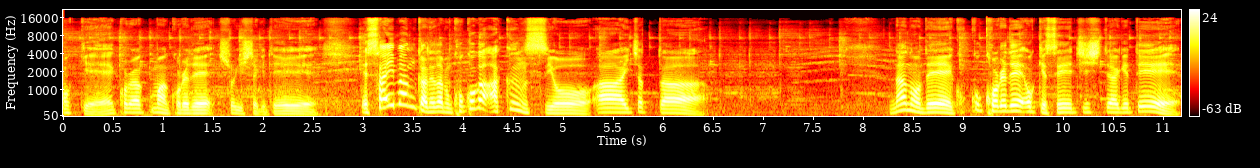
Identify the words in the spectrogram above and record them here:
オッケー。これはまあこれで処理してあげて。え、裁判官で多分ここが開くんすよ。あー、開いちゃった。なので、こここれで OK 整地してあげて、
